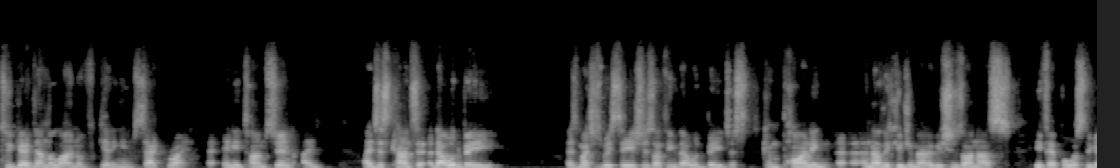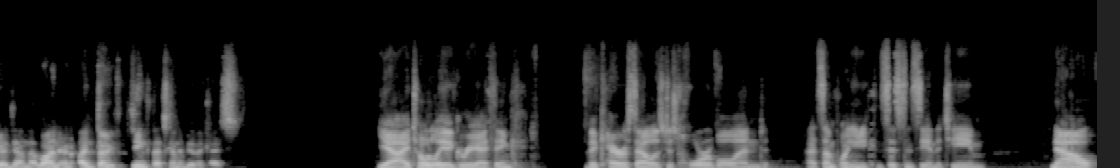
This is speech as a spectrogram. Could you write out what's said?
to go down the line of getting him sacked right anytime soon, I, I just can't say that would be as much as we see issues. I think that would be just compiling another huge amount of issues on us if EPO was to go down that line, and I don't think that's going to be the case. Yeah, I totally agree. I think the carousel is just horrible. And at some point, you need consistency in the team. Now,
